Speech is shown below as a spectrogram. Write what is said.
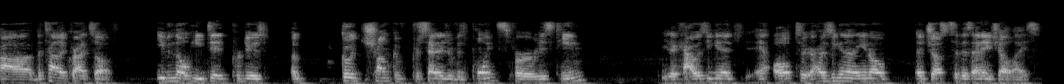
Uh, Vitaly Kravtsov, even though he did produce a good chunk of percentage of his points for his team, like how is he going to alter? How is he going to you know adjust to this NHL ice?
